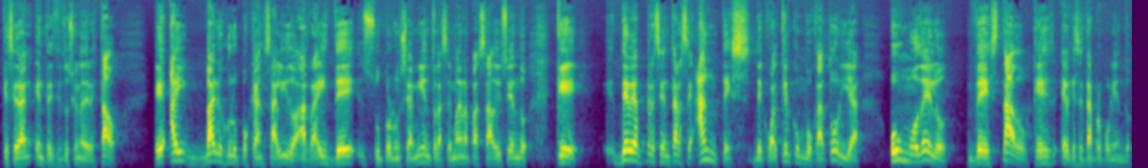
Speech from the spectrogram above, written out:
que se dan entre instituciones del Estado. Eh, hay varios grupos que han salido a raíz de su pronunciamiento la semana pasada diciendo que debe presentarse antes de cualquier convocatoria un modelo de Estado que es el que se está proponiendo.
